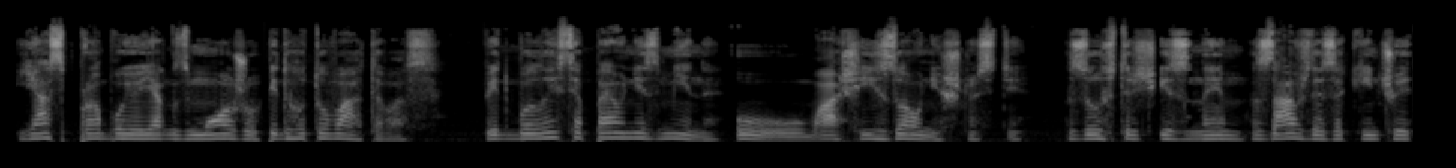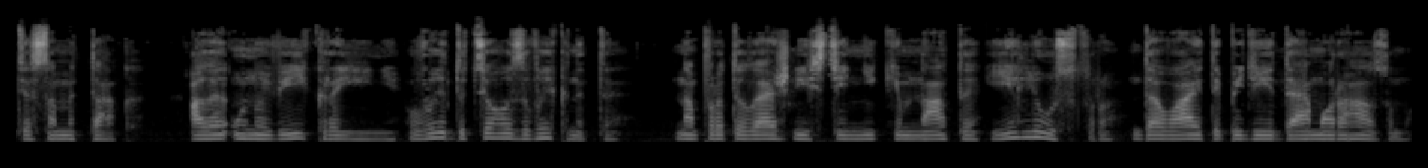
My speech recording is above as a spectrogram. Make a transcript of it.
Я спробую, як зможу, підготувати вас. Відбулися певні зміни у вашій зовнішності. Зустріч із ним завжди закінчується саме так, але у новій країні ви до цього звикнете. На протилежній стіні кімнати є люстро. Давайте підійдемо разом.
